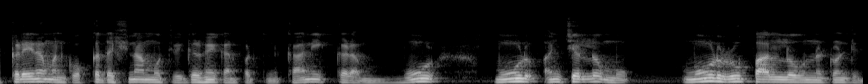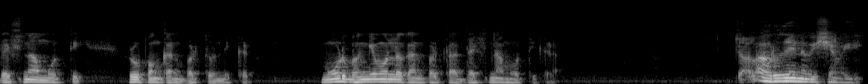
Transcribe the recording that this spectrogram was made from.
ఎక్కడైనా మనకు ఒక్క దక్షిణామూర్తి విగ్రహమే కనపడుతుంది. కానీ ఇక్కడ మూడు మూడు అంచెల్లో మూ- మూడు రూపాల్లో ఉన్నటువంటి దక్షిణామూర్తి రూపం కనపడుతుంది ఇక్కడ. మూడు భంగిమల్లో కనపడతారు దక్షిణామూర్తి ఇక్కడ. చాలా అరుదైన విషయం ఇది.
